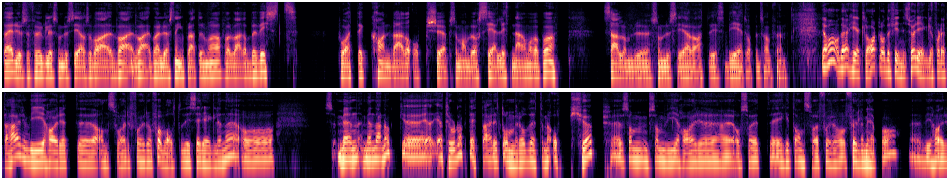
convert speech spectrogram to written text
da er det jo selvfølgelig, som du sier, altså hva, hva, hva, hva er løsningen på dette? Du må i hvert fall være bevisst på at det kan være oppkjøp som man bør se litt nærmere på. Selv om du, som du sier, da, at vi er et åpent samfunn. Ja, det er helt klart, og det finnes jo regler for dette her. Vi har et eh, ansvar for å forvalte disse reglene, og men, men, det er nok eh, Jeg tror nok dette er et område, dette med oppkjøp, eh, som, som, vi har også et eget ansvar for å følge med på. Vi, har,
